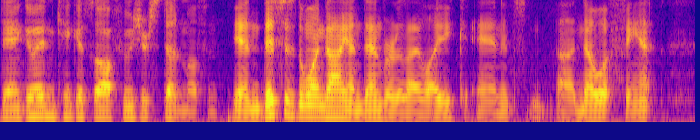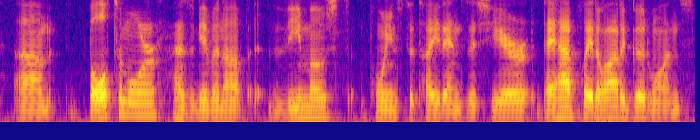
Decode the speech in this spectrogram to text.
Dan, go ahead and kick us off. Who's your stud muffin? yeah, and this is the one guy on Denver that I like, and it's uh, Noah Fant. Um, Baltimore has given up the most points to tight ends this year. They have played a lot of good ones.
